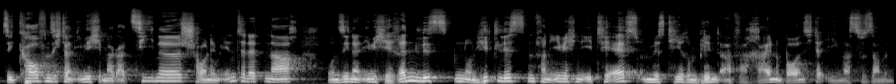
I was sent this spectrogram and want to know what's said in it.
Sie kaufen sich dann irgendwelche Magazine, schauen im Internet nach und sehen dann irgendwelche Rennlisten und Hitlisten von irgendwelchen ETFs und investieren blind einfach rein und bauen sich da irgendwas zusammen.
